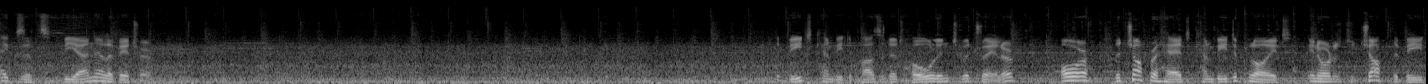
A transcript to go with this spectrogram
exits via an elevator. The beet can be deposited whole into a trailer, or the chopper head can be deployed in order to chop the beet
